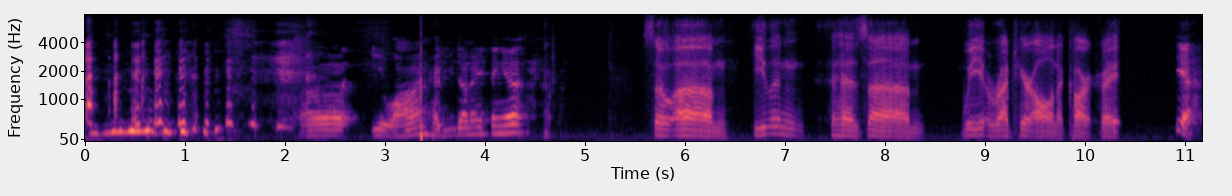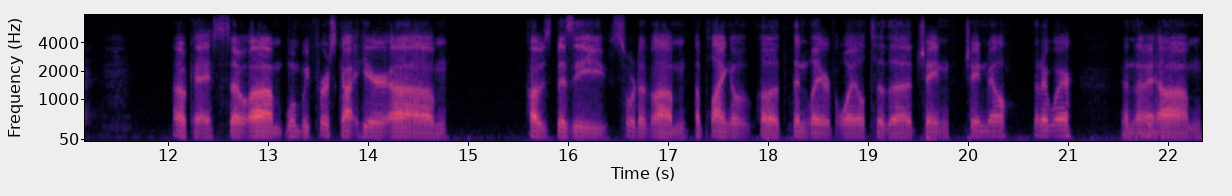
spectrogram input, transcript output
Uh, Elon, have you done anything yet? So, um, Elin has, um, we arrived here all in a cart, right? Yeah. Okay, so um, when we first got here, um, I was busy sort of um, applying a, a thin layer of oil to the chain chainmail that I wear, and then I um,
